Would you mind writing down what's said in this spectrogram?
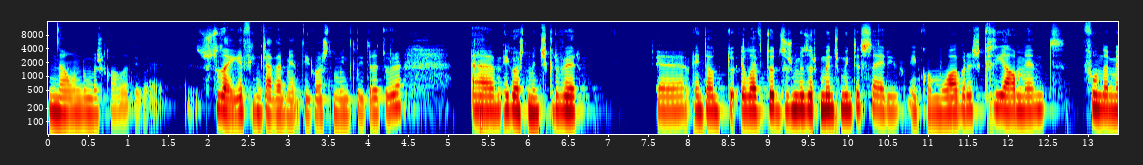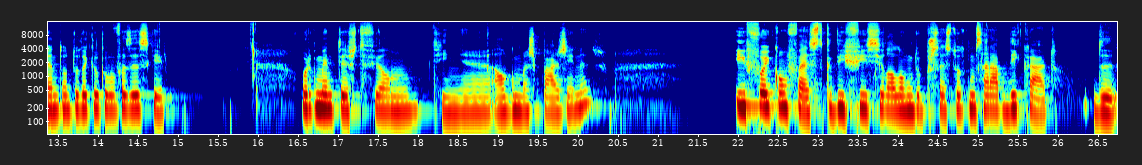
não numa escola. Tipo, estudei afincadamente e gosto muito de literatura ahm, e gosto muito de escrever. Ah, então eu levo todos os meus argumentos muito a sério e como obras que realmente fundamentam tudo aquilo que eu vou fazer a seguir. O argumento deste filme tinha algumas páginas e foi, confesso, que difícil ao longo do processo todo começar a abdicar de,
